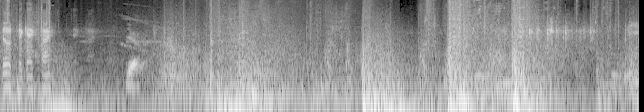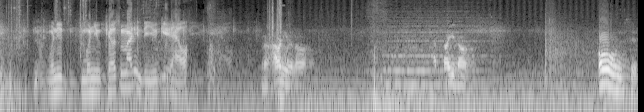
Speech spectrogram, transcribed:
Still a pickaxe guy? Yeah. You, when you when you kill somebody, do you get health? No, I don't even know. I know you don't. Oh, shit.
